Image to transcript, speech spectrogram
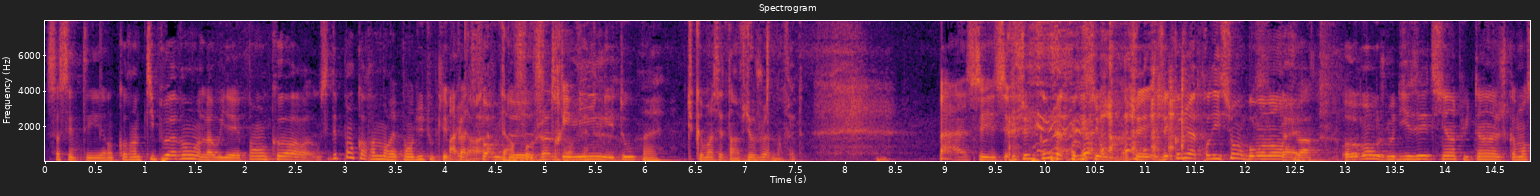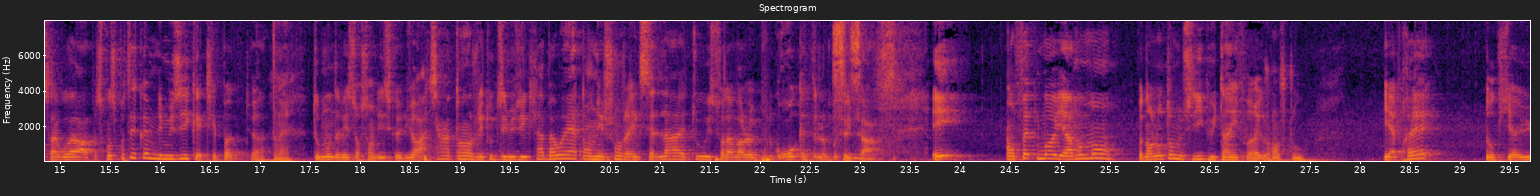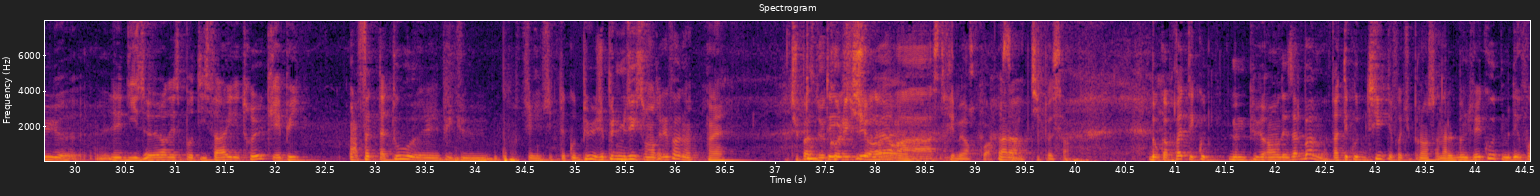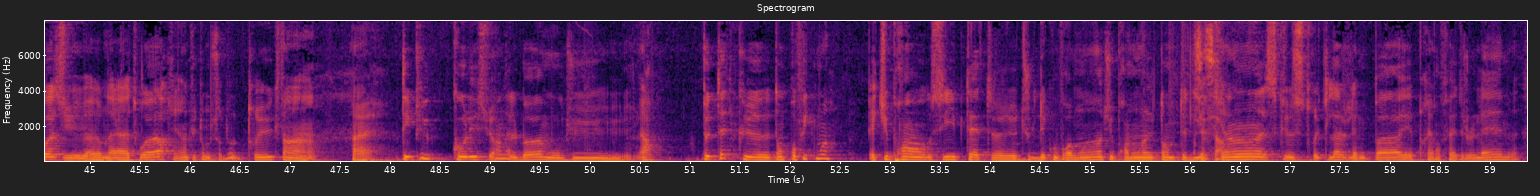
Ça, c'était encore un petit peu avant, là où il n'y avait pas encore. C'était pas encore vraiment répandu toutes les Ah, plateformes de faux jeune, toi, en streaming et tout. Ouais. Tu commences à être un vieux jeune en fait. Bah, c'est, c'est- j'ai connu la transition. J'ai, j'ai connu la transition au bon moment, tu vois. Au moment où je me disais, tiens, putain, je commence à voir. Parce qu'on se portait quand même les musiques avec les potes, tu vois. Ouais. Tout le monde avait sur son disque dur, ah tiens, attends, j'ai toutes ces musiques-là. Bah ouais, attends, on échange avec celle-là et tout, histoire d'avoir le plus gros catalogue C'est possible. ça. Et en fait, moi, il y a un moment, pendant longtemps, je me suis dit, putain, il faudrait que je range tout. Et après, donc il y a eu euh, des Deezer, des Spotify, des trucs, et puis. En fait, t'as tout, et puis tu. t'écoutes plus. J'ai plus de musique sur mon téléphone. Ouais. Tu passes de collectionneur euh, à streamer, quoi. Voilà. C'est un petit peu ça. Donc après, t'écoutes même plus vraiment des albums. Enfin, t'écoutes si, des fois tu peux lancer un album, tu l'écoutes, mais des fois c'est en aléatoire, tiens, tu tombes sur d'autres trucs. Enfin, Ouais. t'es plus collé sur un album ou tu. Alors, peut-être que t'en profites moins. Et tu prends aussi, peut-être, euh, tu le découvres moins, tu prends moins le temps de te dire, tiens, est-ce que ce truc-là je l'aime pas, et après en fait je l'aime.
